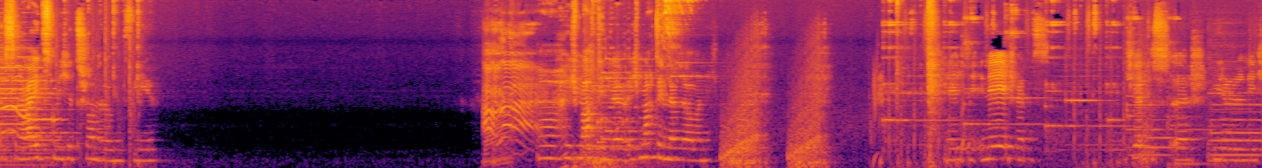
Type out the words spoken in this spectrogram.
Das reizt mich jetzt schon irgendwie. Ich mach den Level. Ich mach den Level aber nicht. Nee, ich, nee, ich werde das. Ich werde das äh, Spiel nicht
